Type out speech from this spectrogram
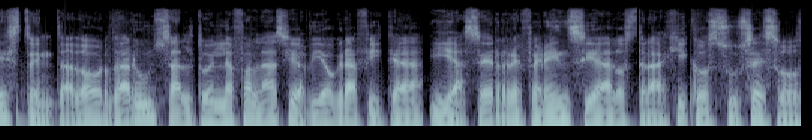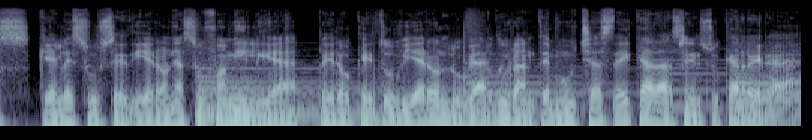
Es tentador dar un salto en la falacia biográfica y hacer referencia a los trágicos sucesos que le sucedieron a su familia, pero que tuvieron lugar durante muchas décadas en su carrera.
